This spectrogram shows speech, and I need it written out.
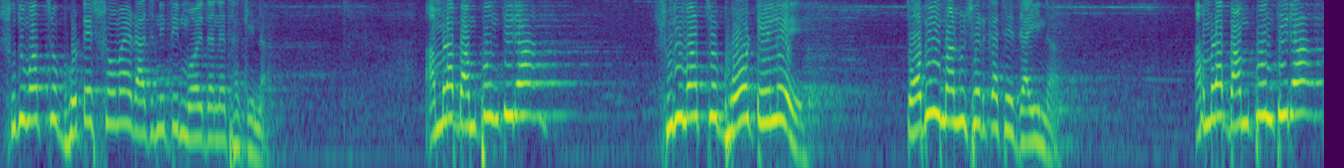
শুধুমাত্র ভোটের সময় রাজনীতির ময়দানে থাকি না। আমরা বামপন্থীরা শুধুমাত্র ভোট এলে তবেই মানুষের কাছে যাই না। আমরা বামপন্থীরা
